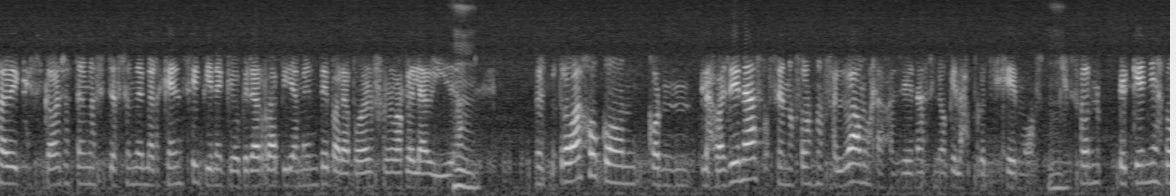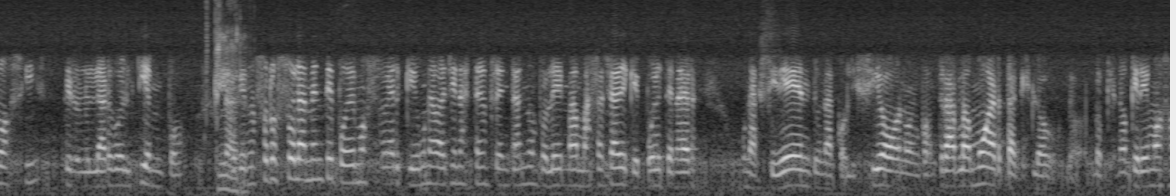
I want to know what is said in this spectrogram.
sabe que ese caballo está en una situación de emergencia y tiene que operar rápidamente para poder salvarle la vida. Mm. Nuestro trabajo con, con, las ballenas, o sea, nosotros no salvamos las ballenas, sino que las protegemos. Mm. Y son pequeñas dosis, pero a lo largo del tiempo. Porque nosotros solamente podemos saber que una ballena está enfrentando un problema más allá de que puede tener un accidente, una colisión o encontrarla muerta, que es lo, lo, que no queremos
